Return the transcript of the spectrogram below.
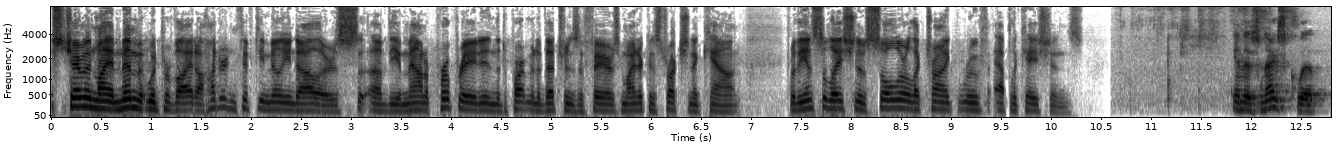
Mr. Chairman, my amendment would provide $150 million of the amount appropriated in the Department of Veterans Affairs minor construction account for the installation of solar electronic roof applications. In this next clip,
